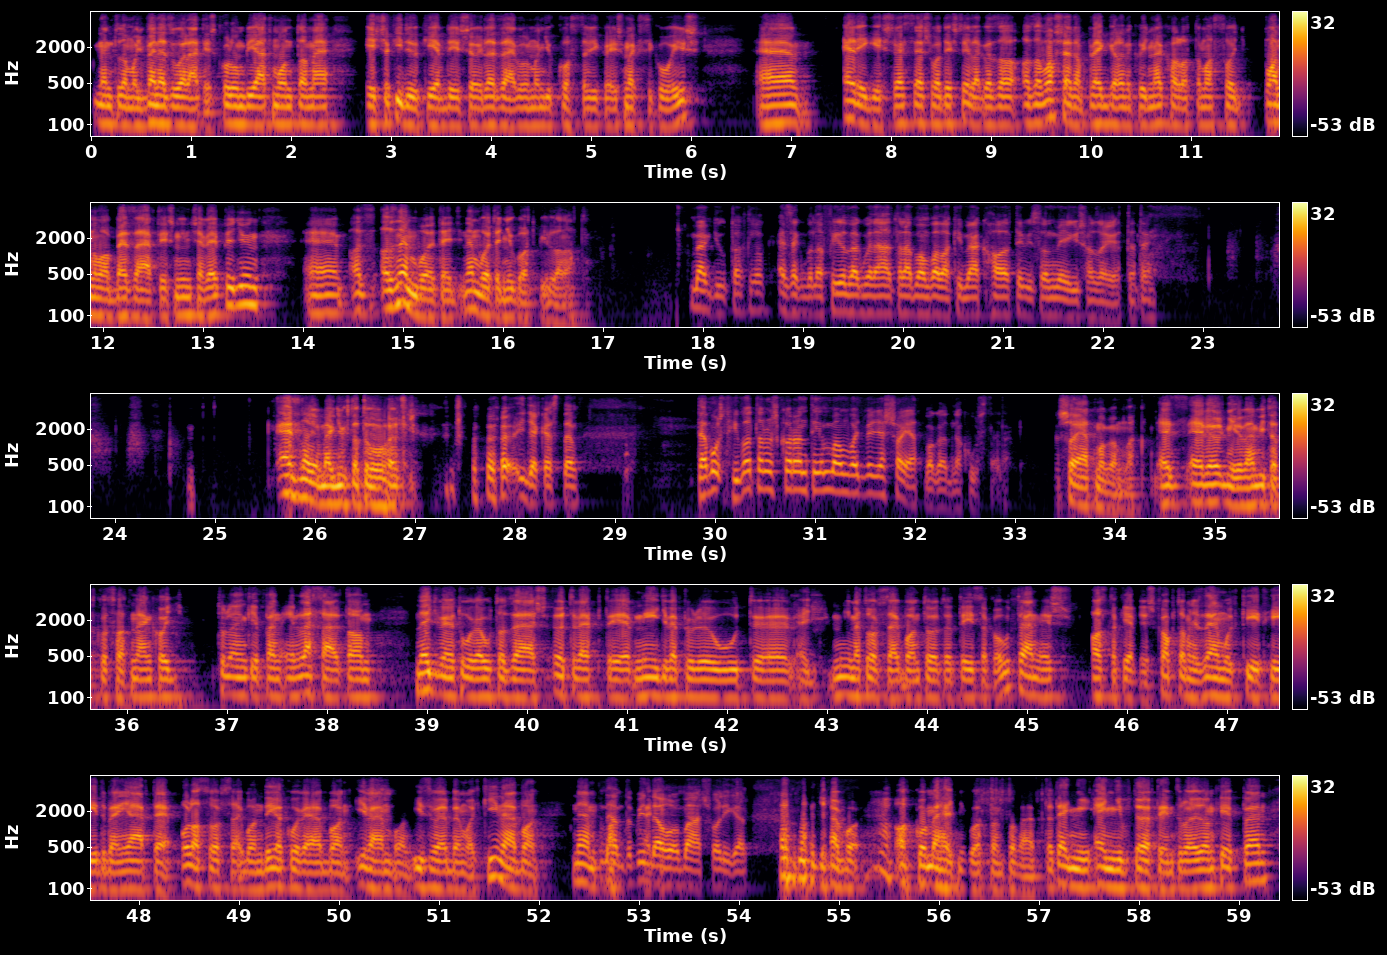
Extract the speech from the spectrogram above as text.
nem tudom, hogy Venezuelát és Kolumbiát mondtam-e, és csak időkérdése, hogy lezárul mondjuk Costa Rica és Mexikó is. E, eléggé stresszes volt, és tényleg az a, az a vasárnap reggel, amikor így meghallottam azt, hogy Panama bezárt és nincsen repjegyünk, E, az, az nem, volt egy, nem volt egy nyugodt pillanat. Megnyugtatlak, ezekben a filmekben általában valaki meghalt, viszont mégis hazajöttetek. Ez nagyon megnyugtató volt. Igyekeztem. Te most hivatalos karanténban vagy, vagy a saját magadnak húztad? Saját magamnak. Ez, erről nyilván vitatkozhatnánk, hogy tulajdonképpen én leszálltam 45 óra utazás, 5 reptér, 4 repülőút egy Németországban töltött éjszaka után, és azt a kérdést kaptam, hogy az elmúlt két hétben járt-e Olaszországban, Dél-Koreában, Iránban, Izraelben vagy Kínában. Nem, nem de mindenhol máshol, igen. Nagyjából. Akkor mehet nyugodtan tovább. Tehát ennyi, ennyi történt tulajdonképpen,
